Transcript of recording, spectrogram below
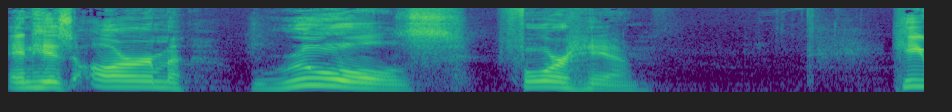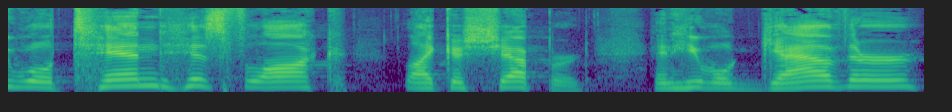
and his arm rules for him. He will tend his flock like a shepherd, and he will gather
